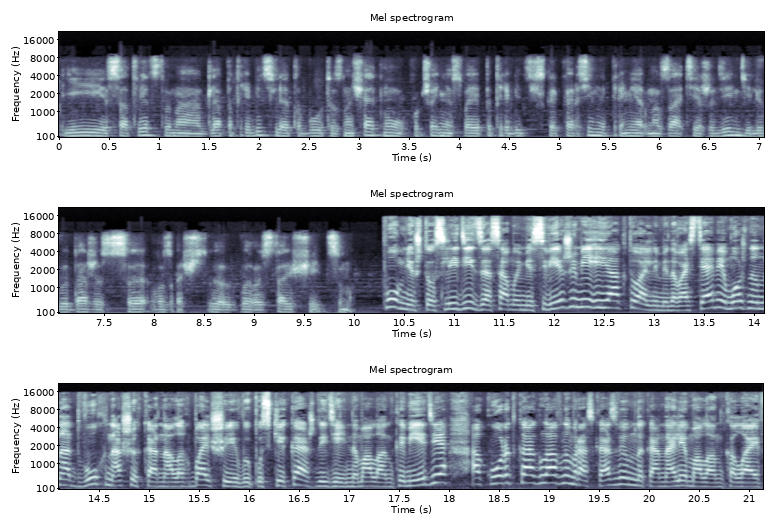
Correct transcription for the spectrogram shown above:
и, соответственно, для потребителя это будет означать ну, ухудшение своей потребительской корзины примерно за те же деньги, либо даже с возрастающей ценой. Напомню, что следить за самыми свежими и актуальными новостями можно на двух наших каналах. Большие выпуски каждый день на Маланка Медиа, а коротко о главном рассказываем на канале Маланка Live.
